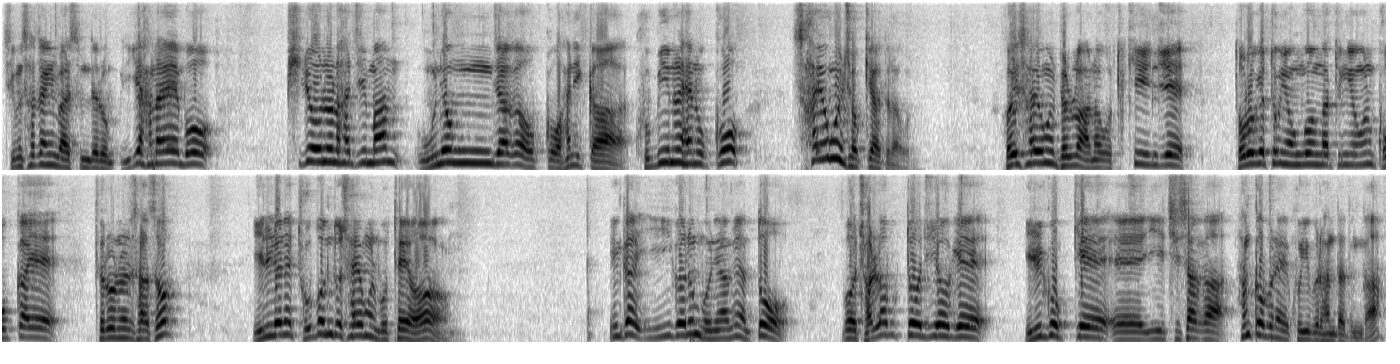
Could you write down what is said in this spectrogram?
지금 사장님 말씀대로 이게 하나의 뭐 필요는 하지만 운영자가 없고 하니까 구비는 해놓고 사용을 적게 하더라고요. 거의 사용을 별로 안 하고 특히 이제 도로교통연구원 같은 경우는 고가의 드론을 사서 1년에 두 번도 사용을 못 해요. 그러니까 이거는 뭐냐면 또 뭐 전라북도 지역에 일곱 개의 이 지사가 한꺼번에 구입을 한다든가,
